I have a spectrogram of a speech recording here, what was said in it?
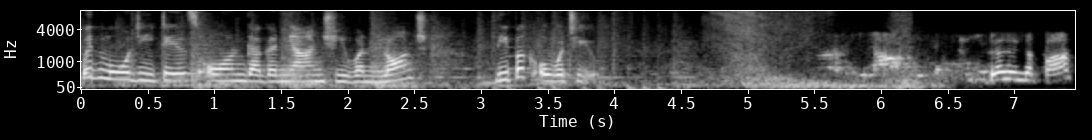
with more details on Gaganyaan G1 launch. Deepak, over to you. Well, in the past,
